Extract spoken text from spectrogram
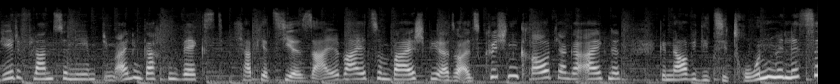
jede Pflanze nehmen, die im eigenen Garten wächst. Ich habe jetzt hier Salbei zum Beispiel, also als Küchenkraut ja geeignet, genau wie die Zitronenmelisse.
